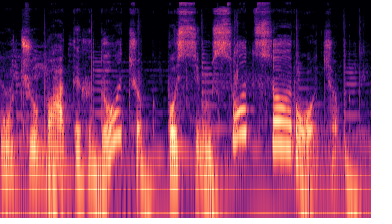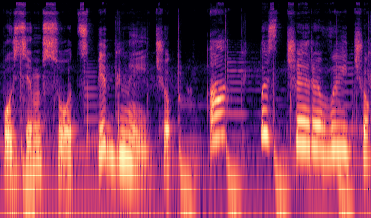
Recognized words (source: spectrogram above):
У чубатих дочок по 700 сорочок, по 700 спідничок, а без черевичок,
